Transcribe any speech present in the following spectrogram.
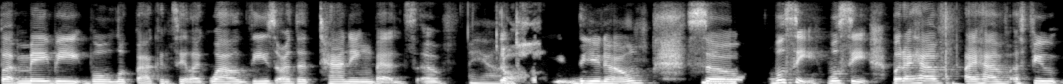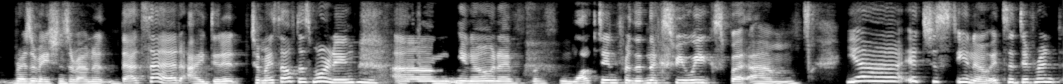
but maybe we'll look back and say like wow these are the tanning beds of yeah oh. you know so mm we'll see. We'll see. But i have i have a few reservations around it. That said i did it to myself this morning. Um you know and i've, I've locked in for the next few weeks. But um yeah it's just you know it's a different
